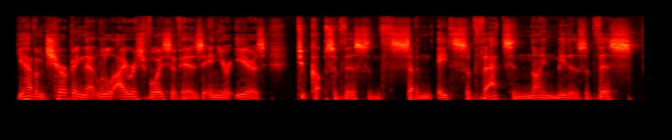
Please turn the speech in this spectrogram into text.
you have him chirping that little Irish voice of his in your ears. Two cups of this and seven eighths of that and nine meters of this.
